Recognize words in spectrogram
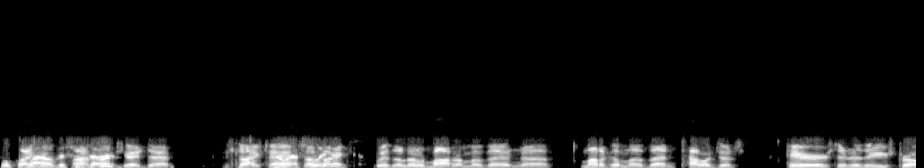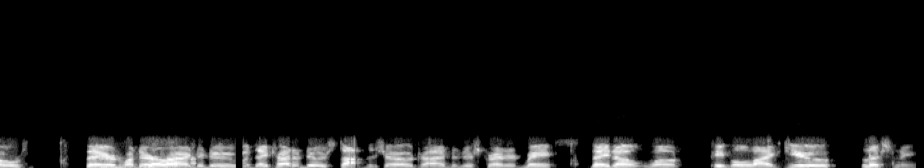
Well, wow, you. this is, I uh, appreciate that. It's nice to No, have somebody with a little modicum of an uh, modicum of intelligence here instead of these trolls. They're what they're Well, uh, trying to do. What they try to do is stop the show, trying to discredit me. They don't want people like you listening.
